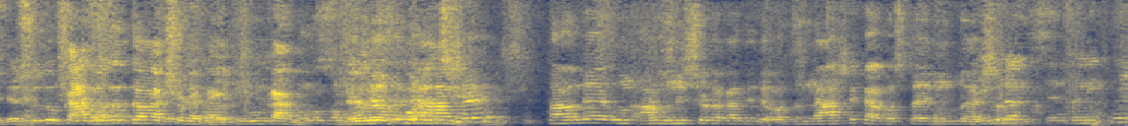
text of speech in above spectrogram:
এটা শুধু কাগজের দাম একশো টাকা এইটুকু কাগজ। রেলের যদি না পড়েছি আসে, তাহলে আর উনিশশো টাকা দিতে হবে। না আসে কাগজটাই মূল্য একশো এগুলা টাকা। মানে কোন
